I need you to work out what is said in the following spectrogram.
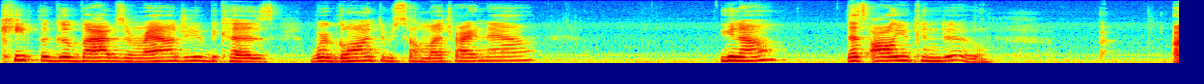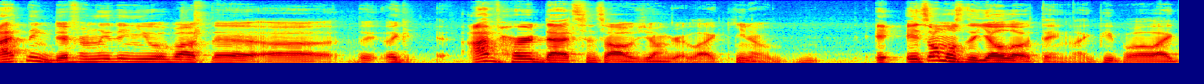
keep the good vibes around you because we're going through so much right now. You know? That's all you can do. I think differently than you about the uh the, like I've heard that since I was younger. Like, you know, it, it's almost the YOLO thing. Like people are like,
